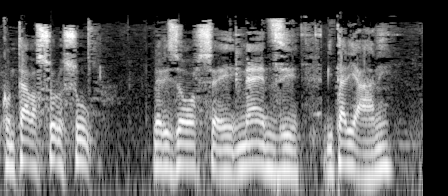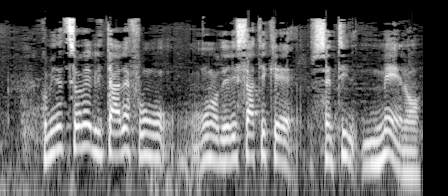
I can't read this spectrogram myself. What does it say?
contava solo sulle risorse, i mezzi italiani, combinazione l'Italia fu uno degli stati che sentì meno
